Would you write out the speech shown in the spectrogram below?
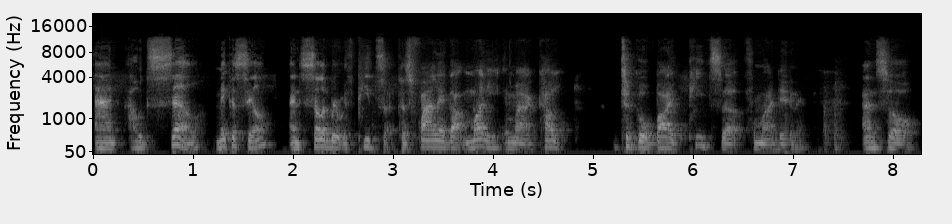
And I would sell, make a sale and celebrate with pizza because finally I got money in my account to go buy pizza for my dinner. And so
